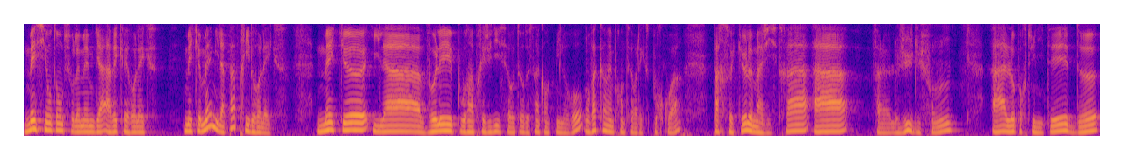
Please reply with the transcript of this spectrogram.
Mais si on tombe sur le même gars avec les Rolex, mais que même il n'a pas pris de Rolex, mais qu'il a volé pour un préjudice à hauteur de 50 000 euros, on va quand même prendre ces Rolex. Pourquoi? Parce que le magistrat a, enfin le juge du fond, a l'opportunité de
